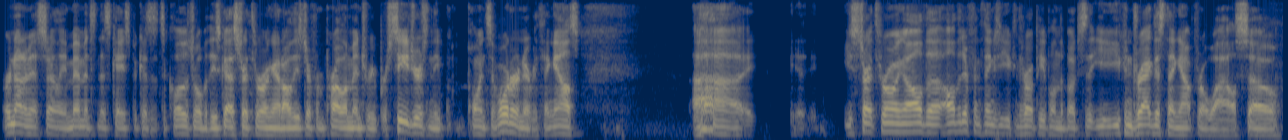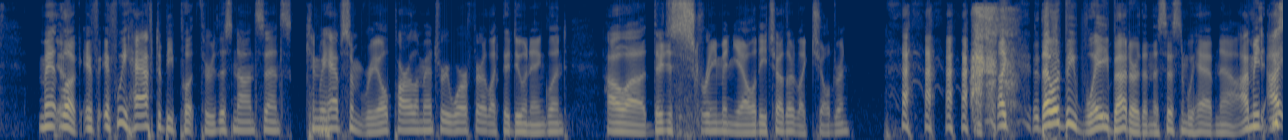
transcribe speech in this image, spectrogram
or not necessarily amendments in this case because it's a closed rule, but these guys start throwing out all these different parliamentary procedures and the points of order and everything else. Uh, you start throwing all the all the different things that you can throw at people in the books that you, you can drag this thing out for a while. So Man, yeah. look, if if we have to be put through this nonsense, can we have some real parliamentary warfare like they do in England? How uh, they just scream and yell at each other like children. like that would be way better than the system we have now. I mean, I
